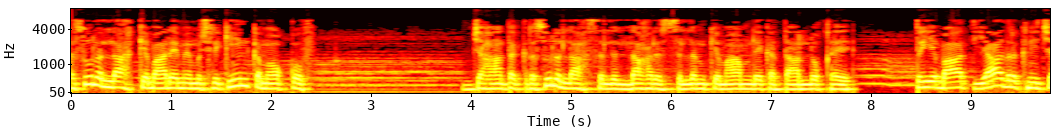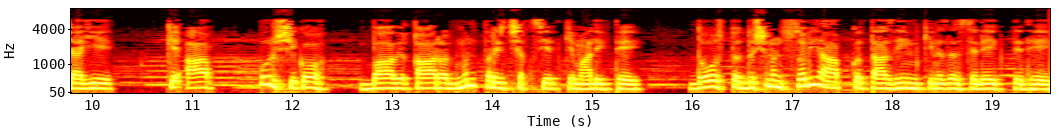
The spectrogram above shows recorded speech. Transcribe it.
رسول اللہ کے بارے میں مشرقین کا موقف۔ جہاں تک رسول اللہ صلی اللہ علیہ وسلم کے معاملے کا تعلق ہے، تو یہ بات یاد رکھنی چاہیے کہ آپ پرشکو، باوقار اور منفرد شخصیت کے مالک تھے۔ دوست و دشمن سبھی آپ کو تعظیم کی نظر سے دیکھتے تھے۔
